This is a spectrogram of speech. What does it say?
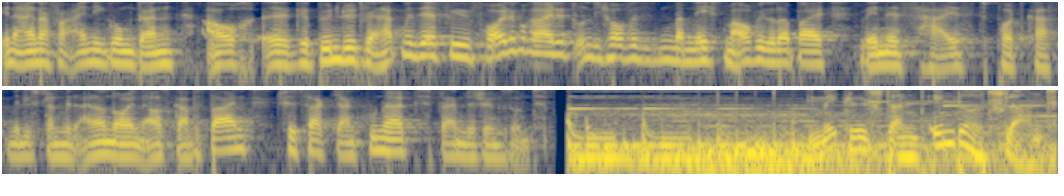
in einer Vereinigung dann auch äh, gebündelt werden. Hat mir sehr viel Freude bereitet und ich hoffe, Sie sind beim nächsten Mal auch wieder dabei, wenn es heißt Podcast Mittelstand mit einer neuen Ausgabe. Bis dahin, tschüss, sagt Jan Kunert, bleiben Sie schön gesund. Mittelstand in Deutschland.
